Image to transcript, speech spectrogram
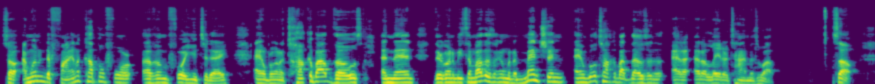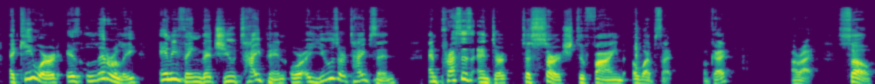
So I'm going to define a couple for, of them for you today, and we're going to talk about those. And then there are going to be some others that I'm going to mention, and we'll talk about those at a, at a later time as well. So a keyword is literally anything that you type in or a user types in and presses enter to search to find a website. Okay. All right. So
